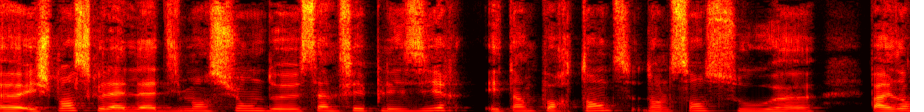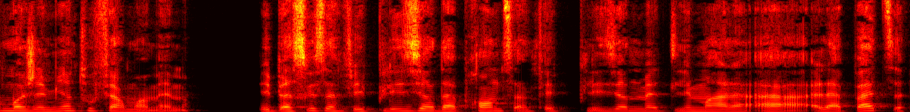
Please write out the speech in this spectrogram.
et je pense que la, dimension de ça me fait plaisir est importante dans le sens où, par exemple, moi j'aime bien tout faire moi-même. Et parce que ça me fait plaisir d'apprendre, ça me fait plaisir de mettre les mains à la, pâte,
